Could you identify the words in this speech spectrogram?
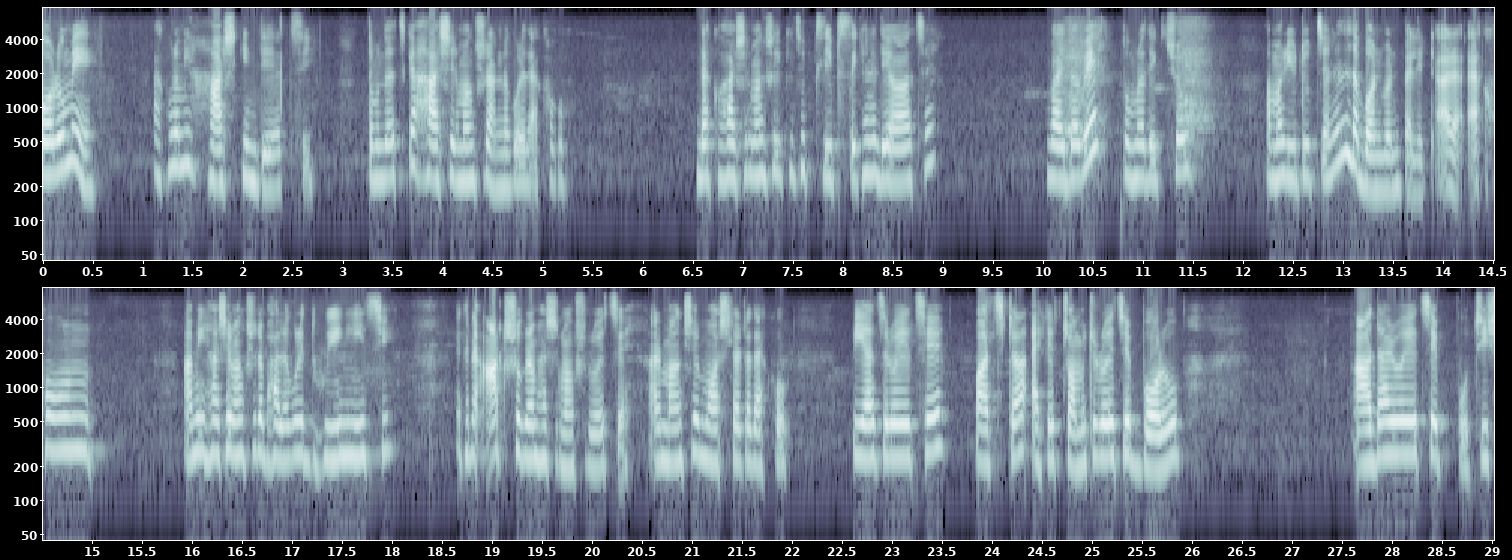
গরমে? এখন আমি হাঁস কিনতে যাচ্ছি। তোমাদের আজকে হাঁসের মাংস রান্না করে দেখাবো। দেখো, হাঁসের মাংসের কিছু ক্লিপস এখানে দেওয়া আছে। বাই ওয়ে তোমরা দেখছ আমার YouTube channel the bonbon palette আর এখন আমি হাঁসের মাংসটা ভালো করে ধুয়ে নিয়েছি। এখানে আটশো গ্রাম হাঁসের মাংস রয়েছে। আর মাংসের মশলাটা দেখো, পেঁয়াজ রয়েছে পাঁচটা, একটা টমেটো রয়েছে বড় আদা রয়েছে পঁচিশ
